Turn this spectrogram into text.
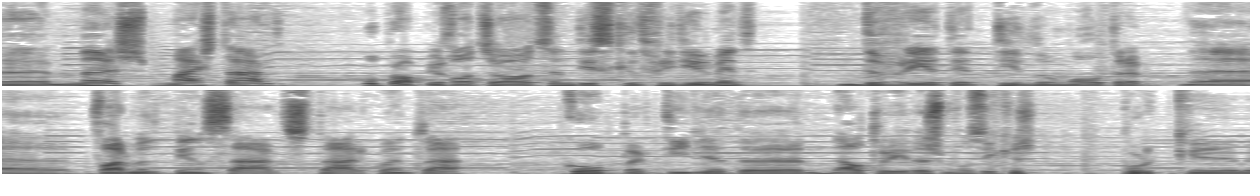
eh, mas mais tarde o próprio Roger Hodgson disse que definitivamente deveria ter tido uma outra forma de pensar, de estar quanto à co-partilha da, autoria das músicas, porque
